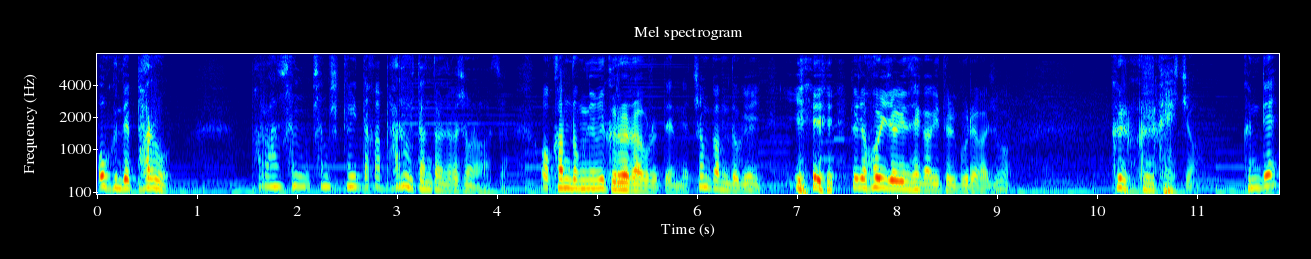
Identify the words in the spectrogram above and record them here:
어 근데 바로 바로 한 3, 30분 있다가 바로 담당자가 전화 왔어요. 어 감독님이 그러라고 그랬다는 청 감독이 그냥 호의적인 생각이 들고 그래가지고 그, 그렇게 했죠. 근데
